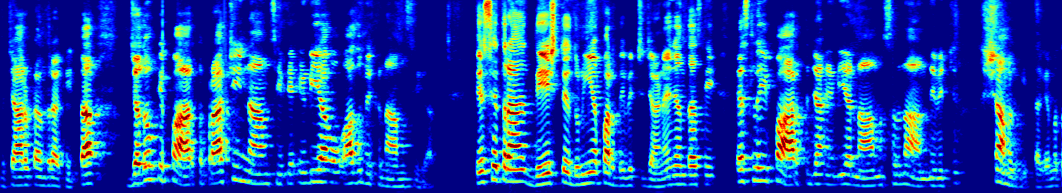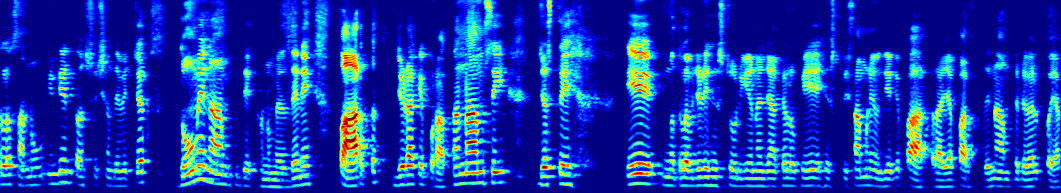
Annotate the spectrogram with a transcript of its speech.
ਵਿਚਾਰ ਵਟਾਂਦਰਾ ਕੀਤਾ। ਜਦੋਂ ਕਿ ਭਾਰਤ ਪ੍ਰਾਚੀਨ ਨਾਮ ਸੀ ਤੇ ਇੰਡੀਆ ਉਹ ਆਧੁਨਿਕ ਨਾਮ ਸੀਗਾ। ਇਸੇ ਤਰ੍ਹਾਂ ਦੇਸ਼ ਤੇ ਦੁਨੀਆ ਭਰ ਦੇ ਵਿੱਚ ਜਾਣਿਆ ਜਾਂਦਾ ਸੀ। ਇਸ ਲਈ ਭਾਰਤ ਜਾਂ ਇੰਡੀਆ ਨਾਮ ਸੰਵਿਧਾਨ ਦੇ ਵਿੱਚ ਸ਼ਾਮਲ ਕੀਤਾ ਗਿਆ। ਮਤਲਬ ਸਾਨੂੰ ਇੰਡੀਅਨ ਕਨਸਟੀਟਿਊਸ਼ਨ ਦੇ ਵਿੱਚ ਦੋਵੇਂ ਨਾਮ ਹੀ ਦੇਖਣ ਨੂੰ ਮਿਲਦੇ ਨੇ। ਭਾਰਤ, ਜਿਹੜਾ ਕਿ ਪੁਰਾਤਨ ਨਾਮ ਸੀ, ਜਿਸ ਤੇ ਇਹ ਮਤਲਬ ਜਿਹੜੀ ਹਿਸਟੋਰੀਅਨ ਹੈ ਜਾਂ ਕਹ ਲਓ ਕਿ ਇਹ ਹਿਸਟਰੀ ਸਾਹਮਣੇ ਆਉਂਦੀ ਹੈ ਕਿ ਭਾਰਤ ਰਾਜਾ ਭਾਰਤ ਦੇ ਨਾਮ ਤੇ ਡਿਵੈਲਪ ਹੋਇਆ।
